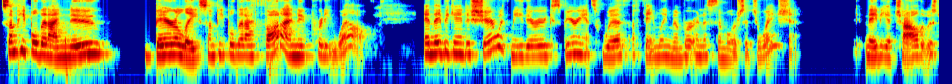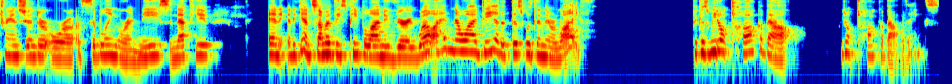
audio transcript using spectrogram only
Some people that I knew barely, some people that I thought I knew pretty well. And they began to share with me their experience with a family member in a similar situation. Maybe a child that was transgender, or a, sibling, or a niece, a nephew. And, and again, some of these people I knew very well, I had no idea that this was in their life because we don't talk about we don't talk about things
